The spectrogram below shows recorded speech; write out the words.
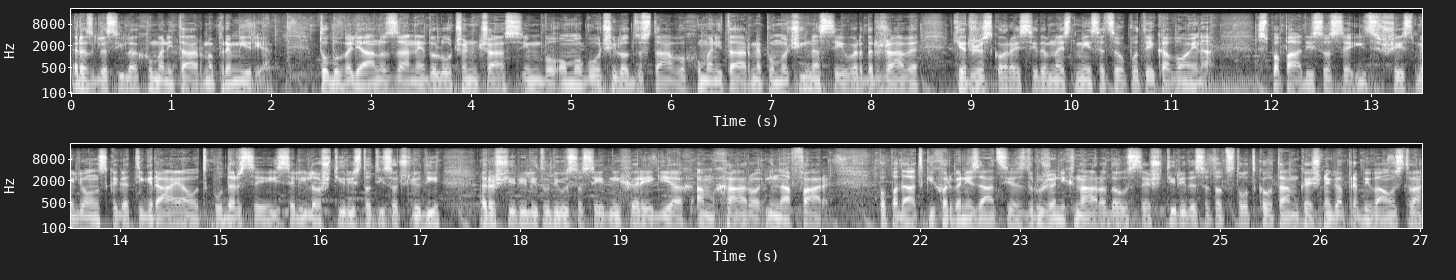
razglasila humanitarno premirje. To bo veljalo za nedoločen čas in bo omogočilo dostavo humanitarne pomoči na sever države, kjer že skoraj 17 mesecev poteka vojna. Spopadi so se iz 6 milijonskega Tigraja, odkuder se je izselilo 400 tisoč ljudi, razširili tudi v sosednjih regijah Amharo in Afar. Po podatkih Organizacije Združenih narodov se 40 odstotkov tamkajšnjega prebivalstva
